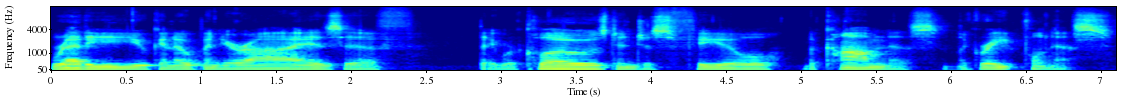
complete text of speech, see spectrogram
ready, you can open your eyes if they were closed and just feel the calmness, the gratefulness,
